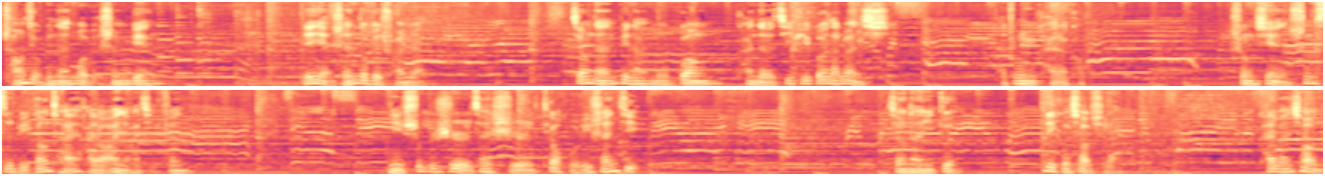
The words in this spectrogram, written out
长久跟在漠北身边，连眼神都被传染。江南被那目光看得鸡皮疙瘩乱起，他终于开了口，声线声似比刚才还要暗哑几分：“你是不是在使《调虎离山计》？”江南一顿，立刻笑起来。开玩笑呢，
